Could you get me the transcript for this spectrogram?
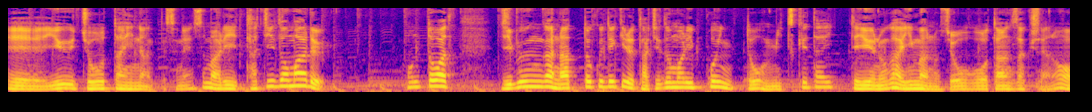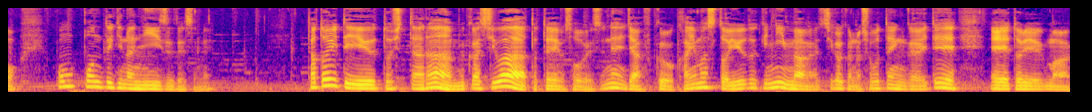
いう状態なんですねつまり立ち止まる本当は自分が納得できる立ち止まりポイントを見つけたいっていうのが今の情報探索者の根本的なニーズですね。例えて言うとしたら昔は例えばそうですねじゃあ服を買いますという時に、まあ、近くの商店街で、えー、という、まあ、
